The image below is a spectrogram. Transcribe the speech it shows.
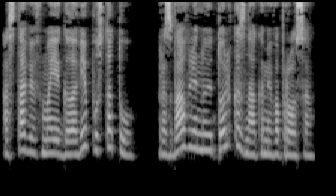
оставив в моей голове пустоту, разбавленную только знаками вопроса.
